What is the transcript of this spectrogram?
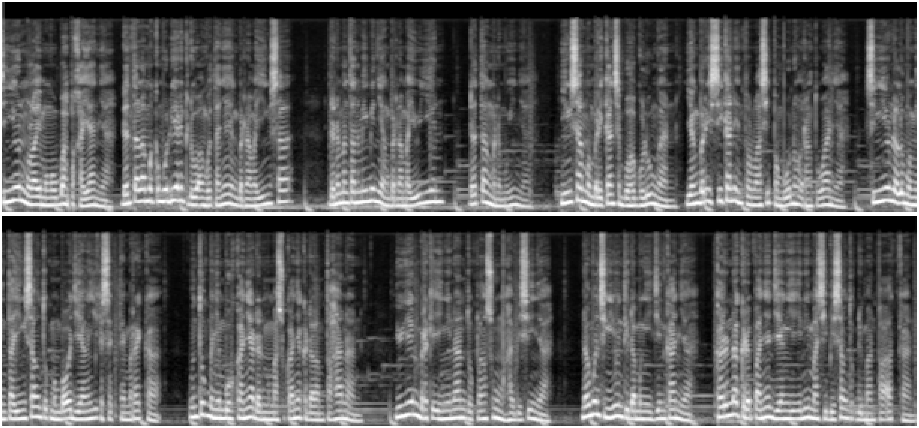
Xing Yun mulai mengubah pakaiannya, dan tak lama kemudian kedua anggotanya yang bernama Yingsa dan mantan Mimin yang bernama Yu Yin datang menemuinya. Yingsa memberikan sebuah gulungan yang berisikan informasi pembunuh orang tuanya. Xing Yun lalu meminta Yingsa untuk membawa Jiang Yi ke sekte mereka, untuk menyembuhkannya dan memasukkannya ke dalam tahanan. Yu Yin berkeinginan untuk langsung menghabisinya, namun Xing Yun tidak mengizinkannya, karena ke depannya Jiang Yi ini masih bisa untuk dimanfaatkan.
